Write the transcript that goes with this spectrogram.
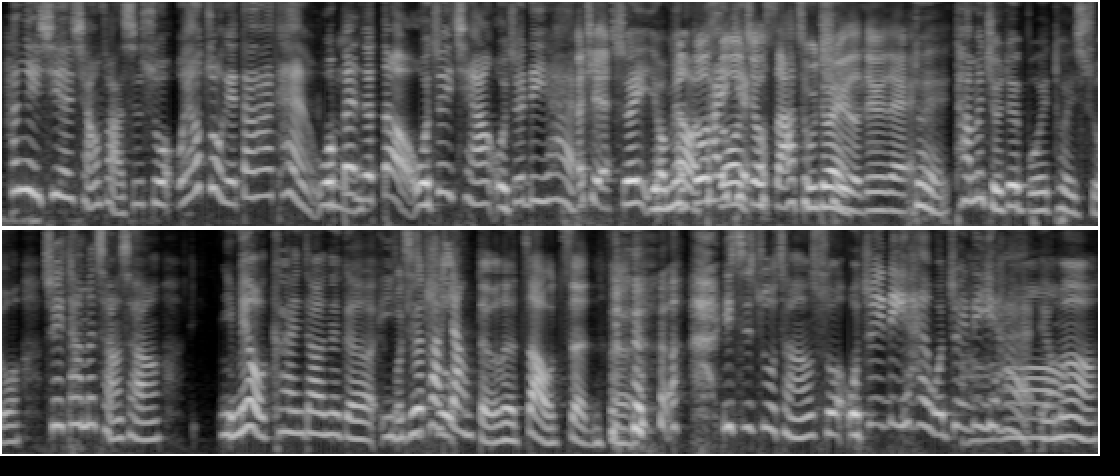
他内心的想法是说，我要做给大家看，我办得到，嗯、我最强，我最厉害。而且，所以有没有？他一就杀出去了，对，对不对？对他们绝对不会退缩，所以他们常常。你没有看到那个？我觉得他像得了躁症。一只猪常常说：“我最厉害，我最厉害。哦”有没有？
